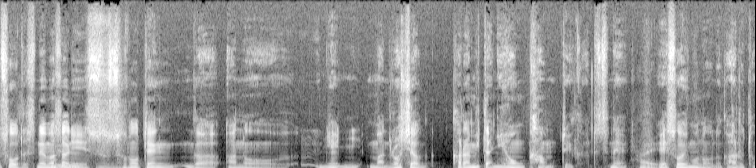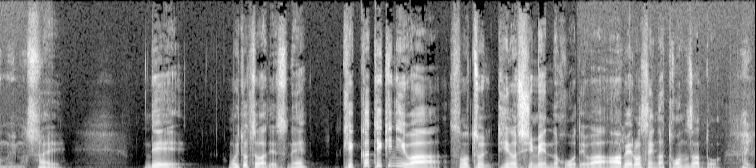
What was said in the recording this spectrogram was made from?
そうですね、まさにその点が、あのににまあ、ロシアから見た日本観というかですね、はいえそういうものがあると思います。はい。で、もう一つはですね、結果的には、その時の紙面の方では、安倍路線が飛んだとはい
